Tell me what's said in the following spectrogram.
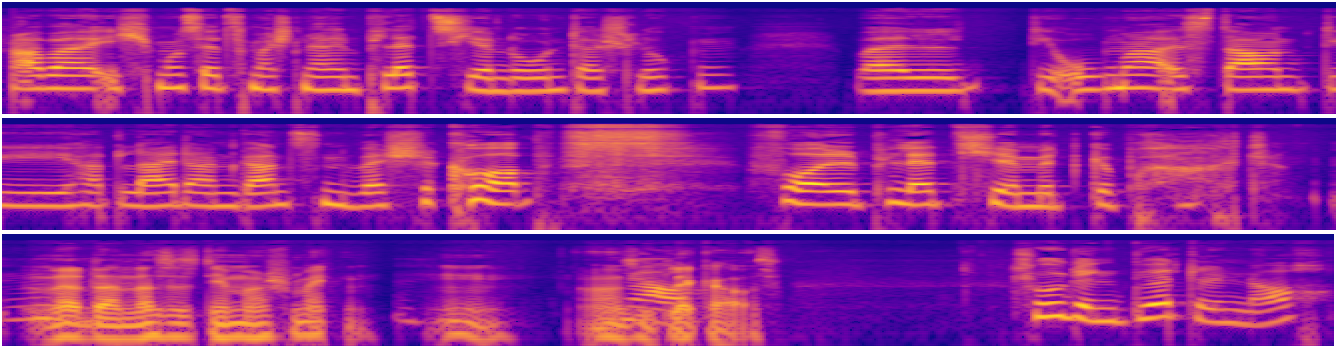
Aber ich muss jetzt mal schnell ein Plätzchen runterschlucken, weil die Oma ist da und die hat leider einen ganzen Wäschekorb voll Plätzchen mitgebracht. Na dann lass es dir mal schmecken. Mhm. Ah, sieht Ja. lecker aus. Zu den Gürteln noch.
